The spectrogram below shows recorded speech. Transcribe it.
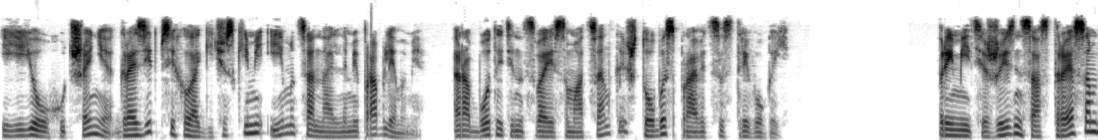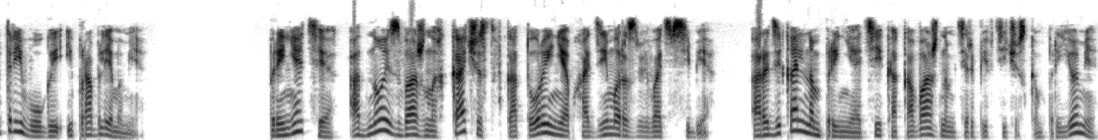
и ее ухудшение грозит психологическими и эмоциональными проблемами. Работайте над своей самооценкой, чтобы справиться с тревогой. Примите жизнь со стрессом, тревогой и проблемами. Принятие – одно из важных качеств, которые необходимо развивать в себе. О радикальном принятии, как о важном терапевтическом приеме,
